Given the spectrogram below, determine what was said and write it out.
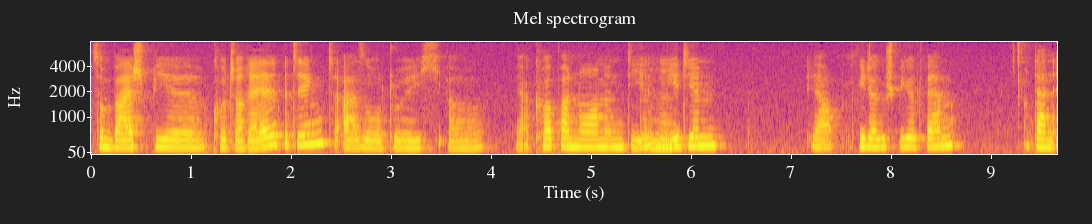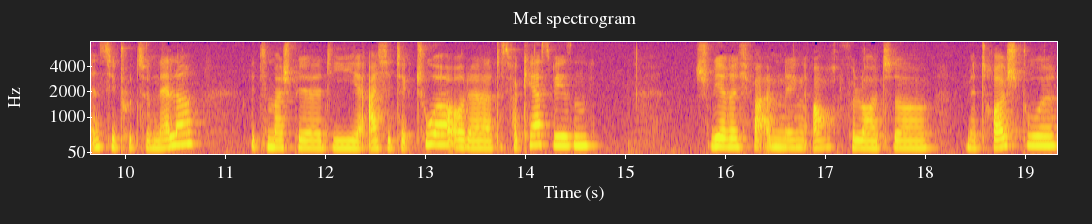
zum Beispiel kulturell bedingt, also durch äh, ja, Körpernormen, die in Medien ja, wiedergespiegelt werden. Dann institutionelle, wie zum Beispiel die Architektur oder das Verkehrswesen. Schwierig vor allen Dingen auch für Leute mit Rollstuhl.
